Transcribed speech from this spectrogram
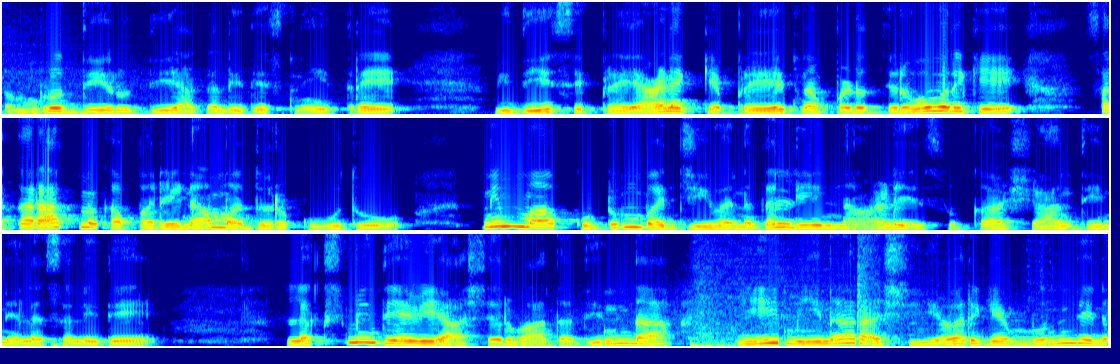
ಸಮೃದ್ಧಿ, ವೃದ್ಧಿಯಾಗಲಿದೆ ಸ್ನೇಹಿತರೆ. ವಿದೇಶಿ ಪ್ರಯಾಣಕ್ಕೆ ಪ್ರಯತ್ನ ಪಡುತ್ತಿರುವವರಿಗೆ ಸಕಾರಾತ್ಮಕ ಪರಿಣಾಮ ದೊರಕುವುದು. ನಿಮ್ಮ ಕುಟುಂಬ ಜೀವನದಲ್ಲಿ ನಾಳೆ ಸುಖ, ಶಾಂತಿ ನೆಲೆಸಲಿದೆ. ಲಕ್ಷ್ಮೀದೇವಿ ಆಶೀರ್ವಾದದಿಂದ ಈ ಮೀನರಾಶಿಯವರಿಗೆ ಮುಂದಿನ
